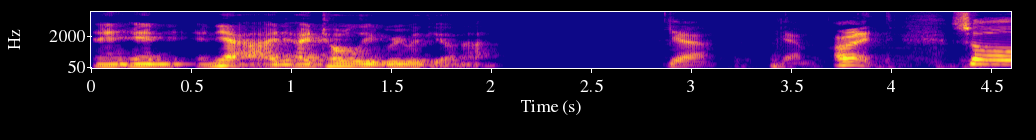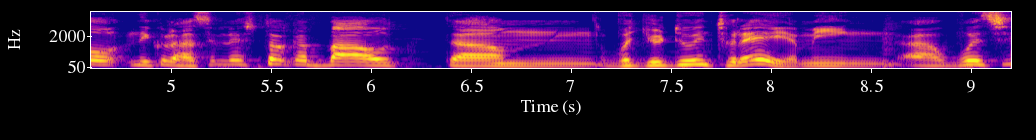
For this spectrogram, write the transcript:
and, and, and yeah, I, I totally agree with you on that. Yeah, yeah. All right. So, Nicolas, let's talk about um, what you're doing today. I mean, uh, what's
